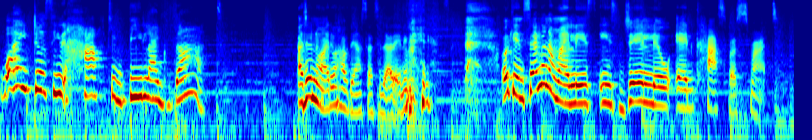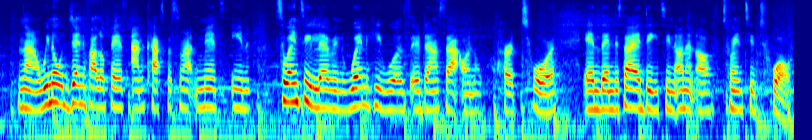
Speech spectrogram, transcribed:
Why does it have to be like that? I don't know. I don't have the answer to that anyway. okay, second on my list is J Lo and Casper Smart. Now, we know Jennifer Lopez and Casper Smart met in 2011 when he was a dancer on her tour and then they started dating on and off 2012.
